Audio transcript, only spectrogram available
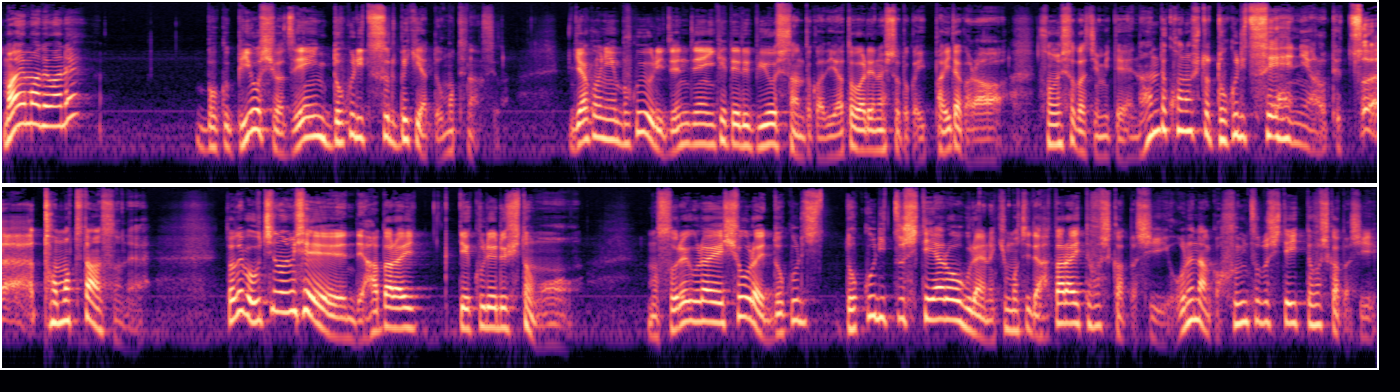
前まではね僕美容師は全員独立するべきやって思ってたんですよ。逆に僕より全然イケてる美容師さんとかで雇われの人とかいっぱいいたからその人たち見てなんでこの人独立せえへんねやろってずっと思ってたんですよね。例えばうちの店で働いてくれる人ももうそれぐらい将来独立独立してやろうぐらいの気持ちで働いてほしかったし俺なんか踏み潰していってほしかったし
